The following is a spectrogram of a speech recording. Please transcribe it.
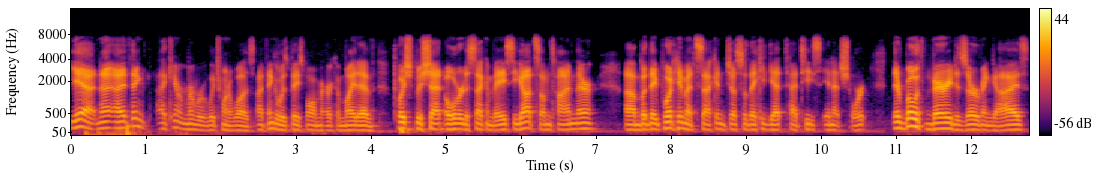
Yeah, and I, think I can't remember which one it was. I think it was Baseball America might have pushed Bichette over to second base. He got some time there, um, but they put him at second just so they could get Tatis in at short. They're both very deserving guys.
